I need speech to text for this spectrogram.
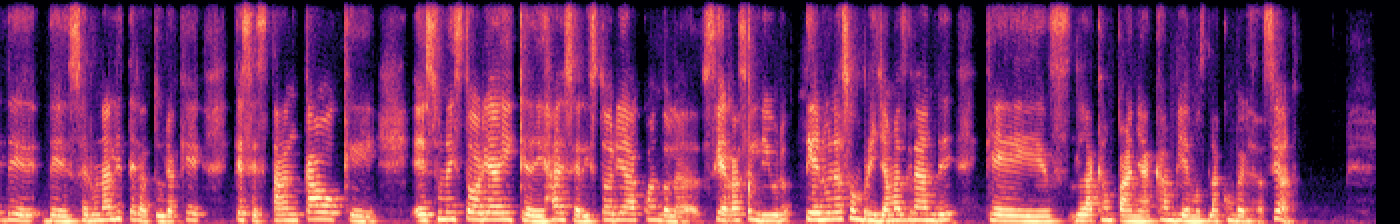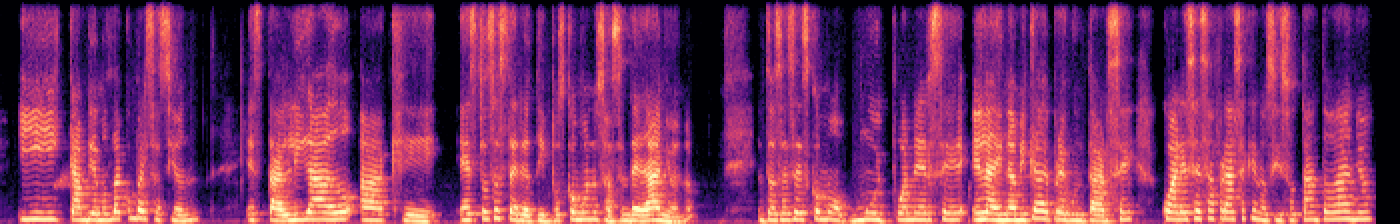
de, ser una literatura que, se estanca o que es una historia y que deja de ser historia cuando la cierras el libro, tiene una sombrilla más grande que es la campaña Cambiemos la conversación. Y Cambiemos la conversación está ligado a que estos estereotipos cómo nos hacen de daño, ¿no? Entonces es como muy ponerse en la dinámica de preguntarse cuál es esa frase que nos hizo tanto daño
